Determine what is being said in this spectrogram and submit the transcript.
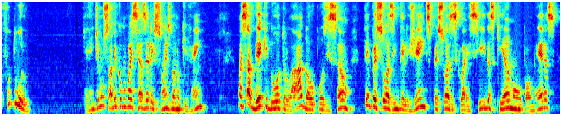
futuro. Que a gente não sabe como vai ser as eleições do ano que vem, mas saber que do outro lado, a oposição, tem pessoas inteligentes, pessoas esclarecidas, que amam o Palmeiras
